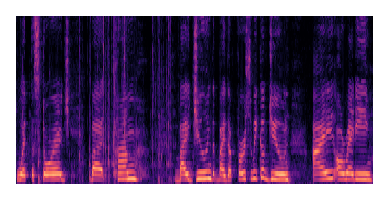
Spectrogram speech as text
with the storage. But come by June, by the first week of June, I already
